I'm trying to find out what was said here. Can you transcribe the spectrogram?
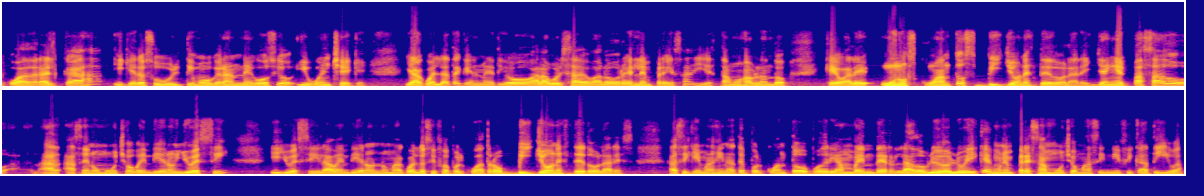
cuadrar caja y quiere su último gran negocio y buen cheque. Y acuérdate que él metió a la bolsa de valores la empresa y estamos hablando que vale unos cuantos billones de dólares. Ya en el pasado hace no mucho vendieron USC y USC la vendieron, no me acuerdo si fue por 4 billones de dólares. Así que imagínate por cuánto podrían vender la WWE, que es una empresa mucho más significativa,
